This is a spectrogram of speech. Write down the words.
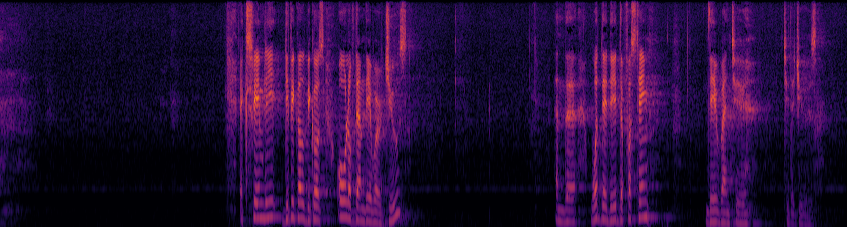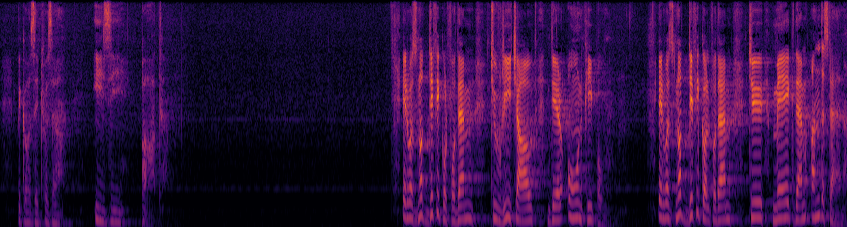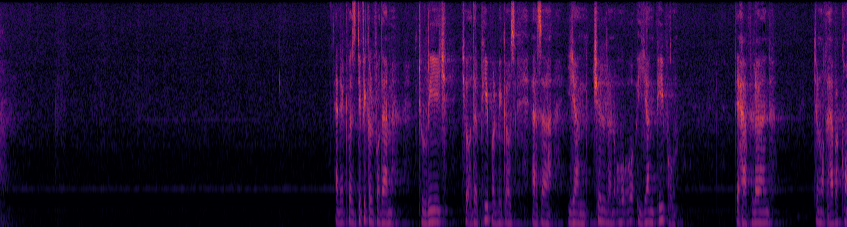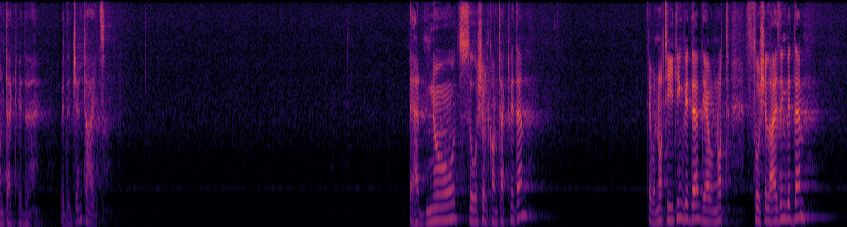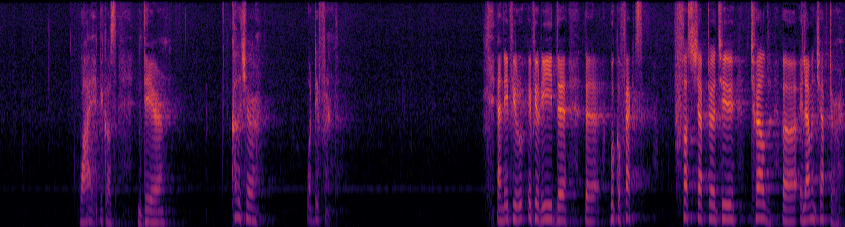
Extremely difficult because all of them they were Jews, and the, what they did, the first thing, they went to, to the Jews because it was a easy path. it was not difficult for them to reach out their own people. It was not difficult for them to make them understand. And it was difficult for them to reach to other people because, as a young children or young people, they have learned to not have a contact with the, with the Gentiles. They had no social contact with them. They were not eating with them, they were not socializing with them. Why? Because their culture was different. And if you, if you read the, the book of Acts, first chapter to 12, uh, 11 chapter,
